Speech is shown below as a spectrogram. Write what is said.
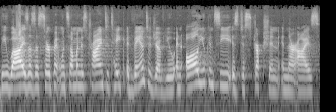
Be wise as a serpent when someone is trying to take advantage of you and all you can see is destruction in their eyes.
